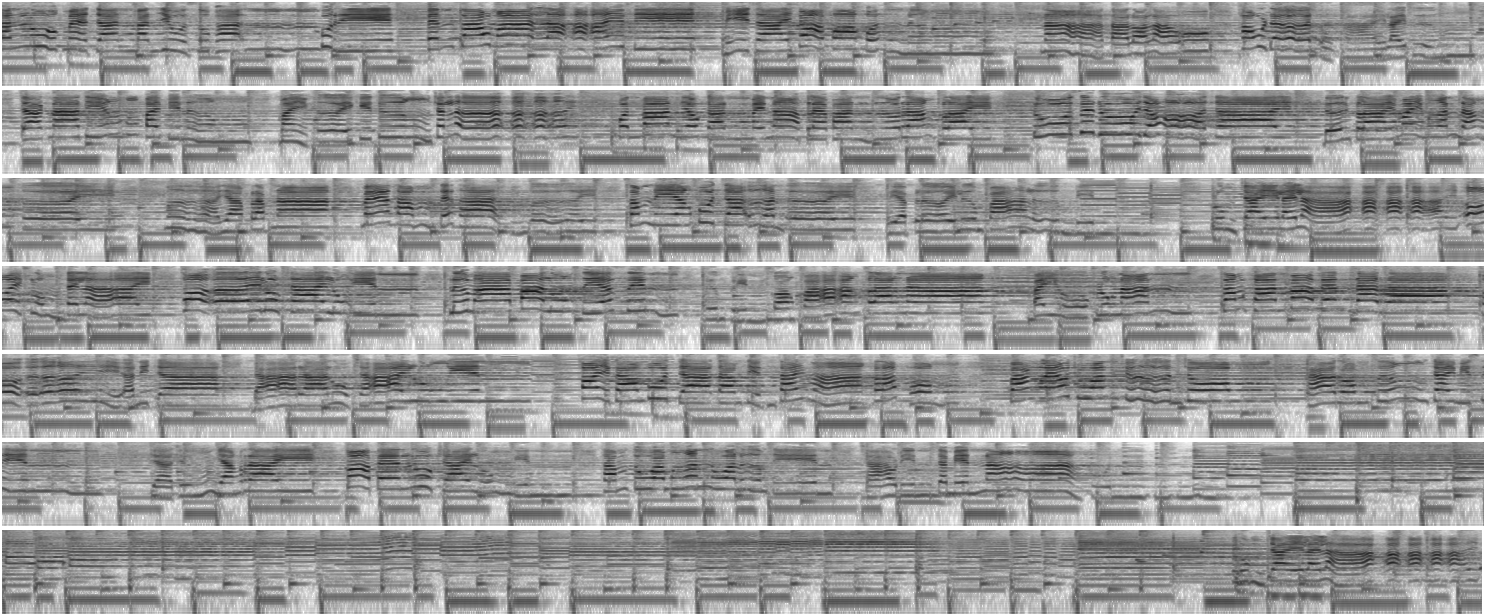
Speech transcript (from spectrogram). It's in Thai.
ฉันลูกแม่จันมันอยู่สุพรรณบุรี เป็นสาวมาหลายปีมีชายก็พอคนหนึ่ง หน้าตาล่อเหลาเขาเดินอกขายไหลพึ่ง จากนาทิ้งไปปีหนึ่ง ไม่เคยคิดถึงฉันเลยคนบ้าามกลับนา แม้ทำแต่ท่าจริงเบยสำเนียงพูดจาเอื้อนเอ่ยเปรียบเลยลืมฟ้าลืมดิน กลุ่มใจไหลหลายโอ้ยกลุ่มใจหลายท่อเอ้ยลูกชายลุงอิน ลืมอาป้าลุงเสียสิ้น ลืมกลิ่นกองฟ้างกลางนาไปอยู่กรุงนั้นสำคัญมาเป็นดารา โอ้เอ้ยอนิจจา ดาราลูกชายลุงอินถ้อยคำพูดจาตามติดท้ายมาครับผมฟังแล้วชวนชื่นชมคารมซึ้งใจมีสิ้นจะถึงอย่างไร ก็เป็นลูกชายลุงอินทำตัวเหมือนนัวลืมตีน ชาวดินจะเม็นหน้าคุณ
